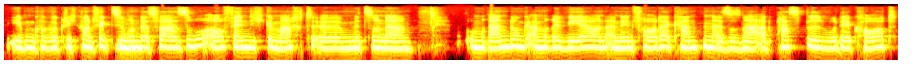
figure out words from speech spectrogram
eben wirklich Konfektion. Mhm. Das war so aufwendig gemacht äh, mit so einer Umrandung am Revers und an den Vorderkanten, also so eine Art Paspel, wo der Kord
